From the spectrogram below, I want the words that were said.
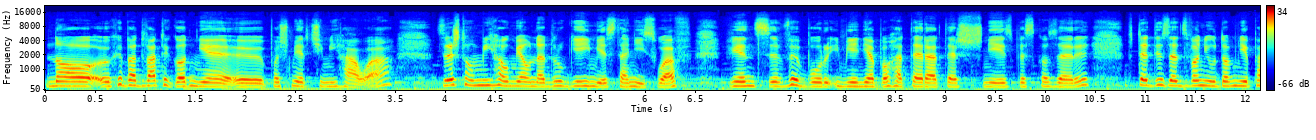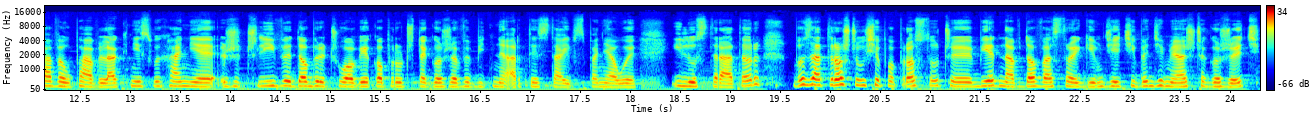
no chyba dwa tygodnie y, po śmierci Michała. Zresztą Michał miał na drugie imię Stanisław, więc więc wybór imienia bohatera też nie jest bez kozery. Wtedy zadzwonił do mnie Paweł Pawlak, niesłychanie życzliwy, dobry człowiek, oprócz tego, że wybitny artysta i wspaniały ilustrator, bo zatroszczył się po prostu, czy biedna wdowa z trojgiem dzieci będzie miała z czego żyć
